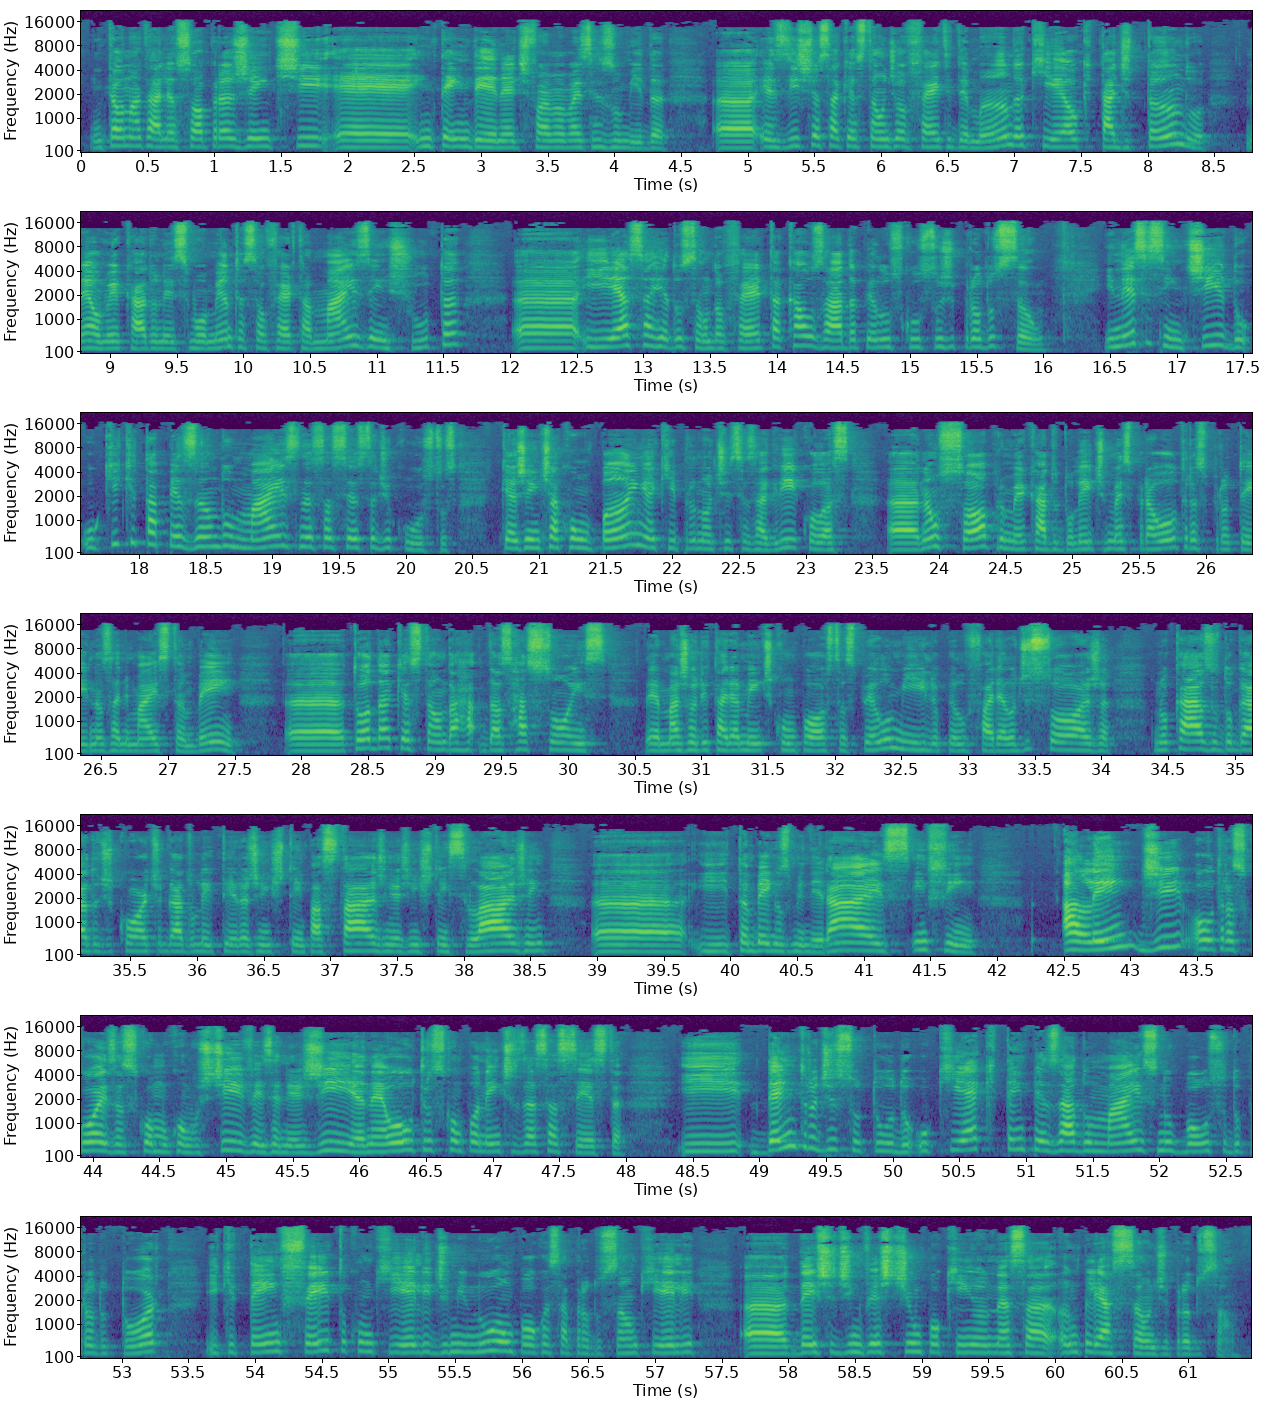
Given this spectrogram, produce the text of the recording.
Então, Natália, só para a gente é, entender né, de forma mais resumida, uh, existe essa questão de oferta e demanda, que é o que está ditando né, o mercado nesse momento, essa oferta mais enxuta, uh, e essa redução da oferta causada pelos custos de produção. E nesse sentido, o que está pesando mais nessa cesta de custos? Que a gente acompanha aqui para Notícias Agrícolas, uh, não só para o mercado do leite, mas para outras proteínas animais também, Uh, toda a questão da, das rações né, majoritariamente compostas pelo milho, pelo farelo de soja. No caso do gado de corte, gado leiteiro, a gente tem pastagem, a gente tem silagem uh, e também os minerais, enfim. Além de outras coisas como combustíveis, energia, né, outros componentes dessa cesta. E dentro disso tudo, o que é que tem pesado mais no bolso do produtor e que tem feito com que ele diminua um pouco essa produção, que ele uh, deixe de investir um pouquinho nessa ampliação de produção?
